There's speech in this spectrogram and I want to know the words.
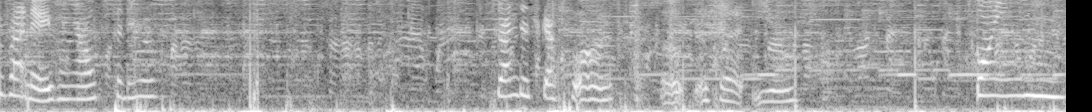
Can find anything else to do. Done this guy for oh that's at you. Boing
